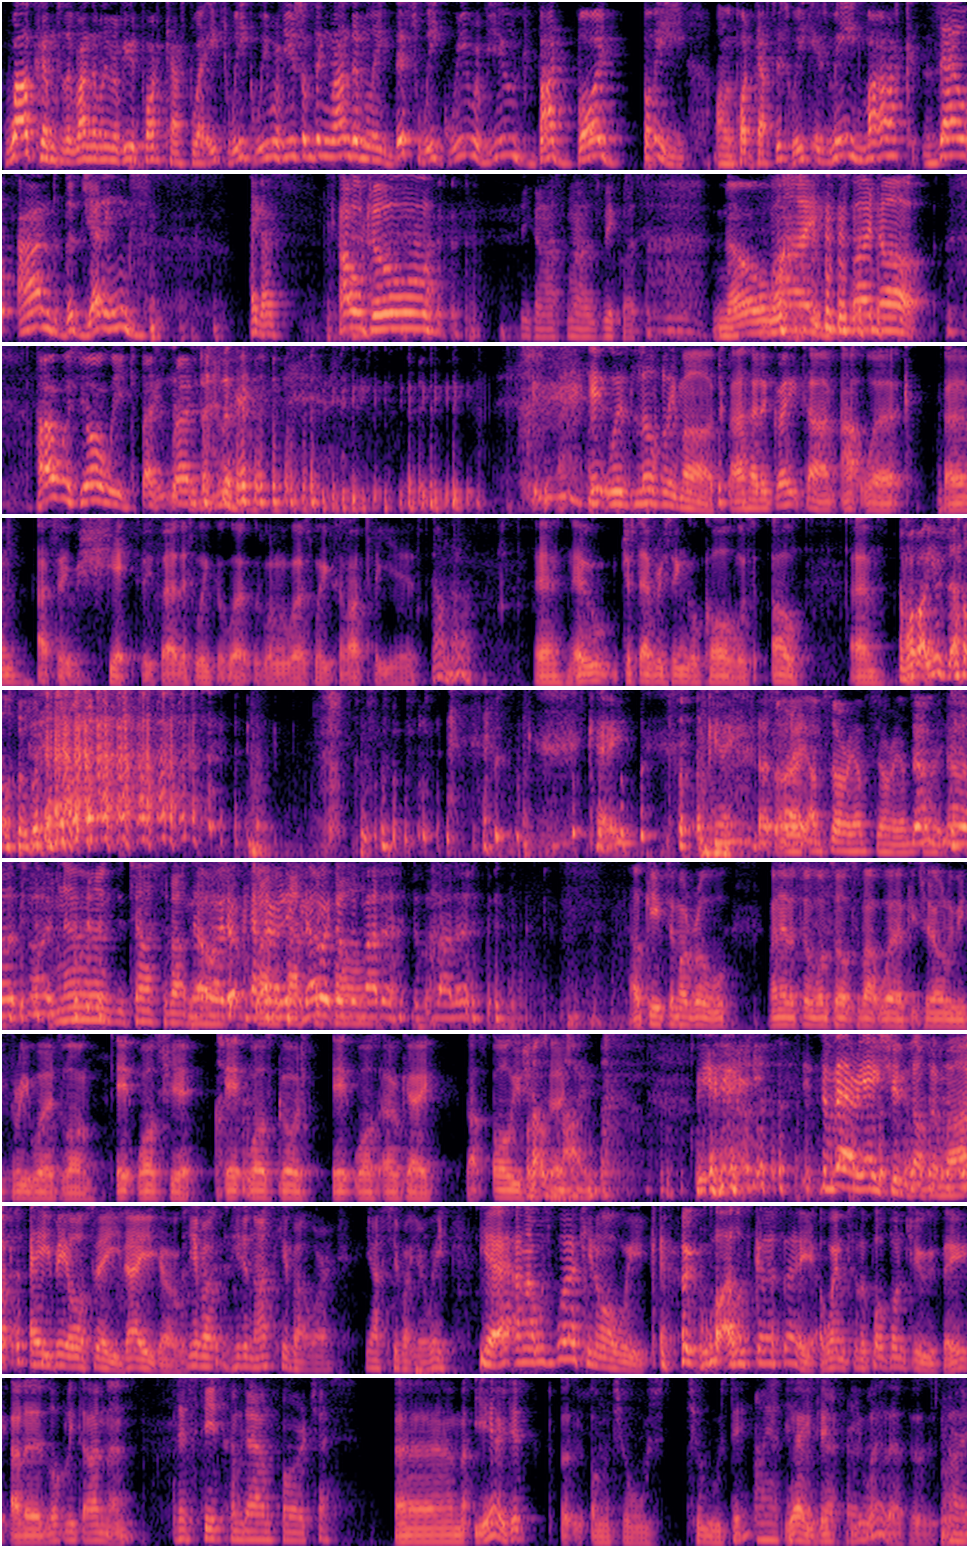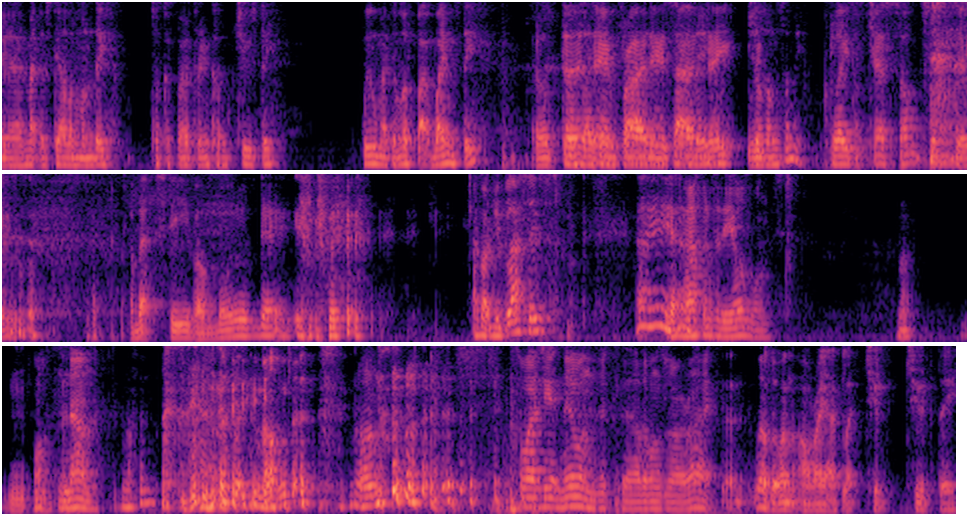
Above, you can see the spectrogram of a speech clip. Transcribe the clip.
Welcome to the Randomly Reviewed podcast, where each week we review something randomly. This week we reviewed Bad Boy Bubby. On the podcast this week is me, Mark, Zell, and the Jennings. Hey guys. How do? You can ask him how his week was. No. Why? Why not? How was your week, best friend? It was lovely, Mark. I had a great time at work. Um, actually, it was shit. To be fair, this week at work was one of the worst weeks I've had for years. oh no. Yeah, it, just every single call was, oh. Um, And what about you, Zell? Okay, okay, that's sorry, right. I'm sorry, I'm sorry, I'm No, sorry. no, that's fine. No, no, tell us about No, the I don't care. any- No, it doesn't calls. matter. It doesn't matter. I'll keep to my rule. Whenever someone talks about work, it should only be three words long. It was shit. It was good. It was okay. That's all you should Well, that was say. nine. the variations of the mark A, B, or C. There you go. Yeah, but he didn't ask you about work. He asked you about your week. Yeah, and I was working all week. what else can I say? I went to the pub on Tuesday. Had a lovely time then. Did Steve come down for chess? Um, yeah, he did uh, on the Tues- Tuesday. Oh, yeah, I think yeah, I he was there did. for a You bit. were there for the. I uh, met this girl on Monday, took her for a drink on Tuesday. We were making love back Wednesday. Well, Thursday, Thursday, and Friday, and Saturday. She was on Sunday. Played chess on Sunday. I met Steve on Monday. I got new glasses. oh yeah. What yeah. happened to the old ones? No. What? None. Nothing. None. None. So why did you get new ones if the other ones were alright? well, they weren't alright. I'd like chewed, chewed the.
